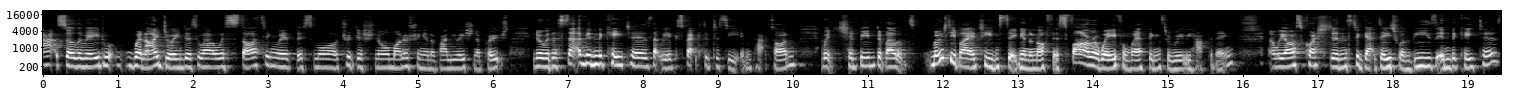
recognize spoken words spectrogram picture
at SolarAid, when I joined as well, was starting with this more traditional monitoring and evaluation approach, you know, with a set of indicators that we expected to see impact on, which had been developed mostly by a team sitting in an office far away from where things were really happening. And we asked questions to get data on these indicators.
